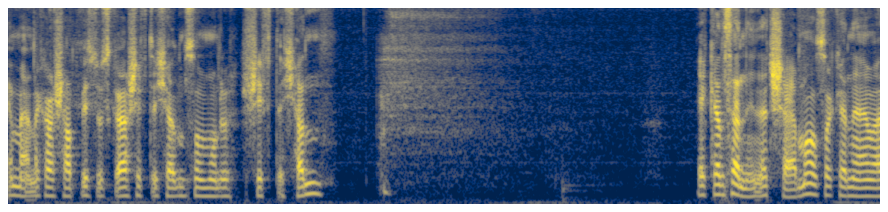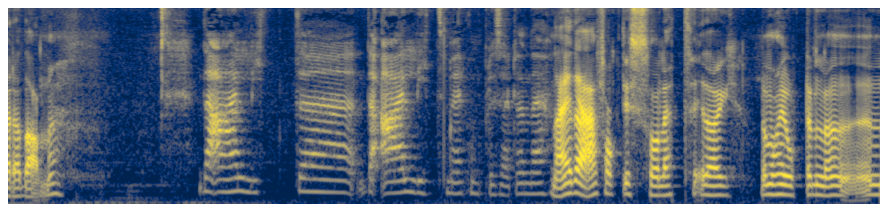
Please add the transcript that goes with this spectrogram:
Jeg mener kanskje at hvis du skal skifte kjønn, så må du skifte kjønn. Jeg kan sende inn et skjema, og så kan jeg være dame. Det er litt uh, Det er litt mer komplisert enn det. Nei, det er faktisk så lett i dag. De har gjort en, lo en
